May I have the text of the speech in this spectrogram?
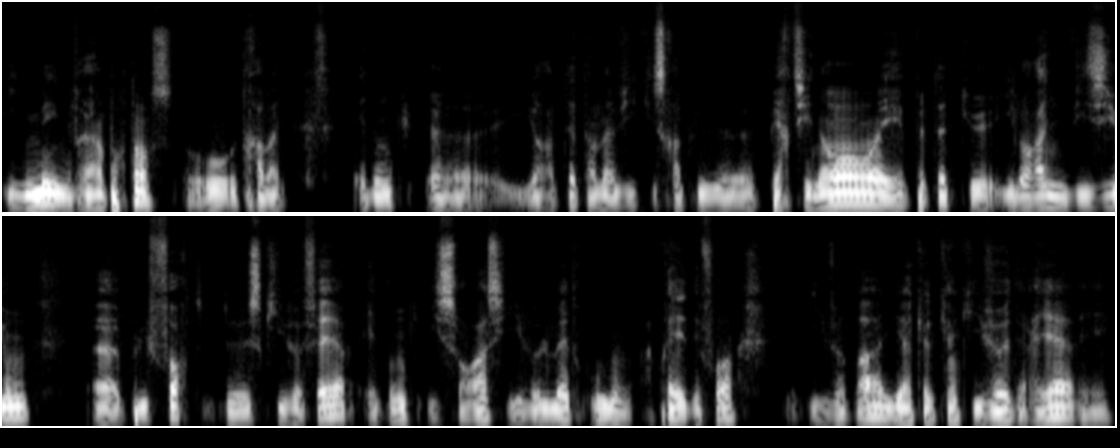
il met une vraie importance au, travail. Et donc, euh, il y aura peut-être un avis qui sera plus euh, pertinent et peut-être qu'il aura une vision plus forte de ce qu'il veut faire et donc il saura s'il veut le mettre ou non. Après, des fois, il veut pas, il y a quelqu'un qui veut derrière et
